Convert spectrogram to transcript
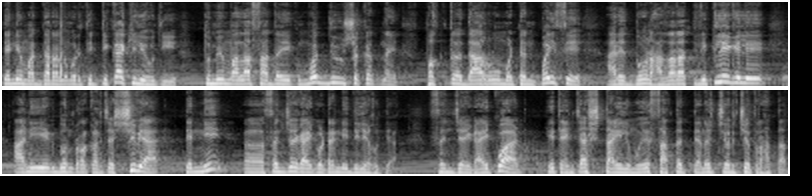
त्यांनी मतदारांवरती टीका केली होती तुम्ही मला साधं एक मत देऊ शकत नाही फक्त दारू मटण पैसे अरे दोन हजारात विकले गेले आणि एक दोन प्रकारच्या शिव्या त्यांनी संजय गायकवाड यांनी दिल्या होत्या. संजय गायकवाड हे त्यांच्या स्टाईलमुळे सातत्यानं चर्चेत राहतात.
